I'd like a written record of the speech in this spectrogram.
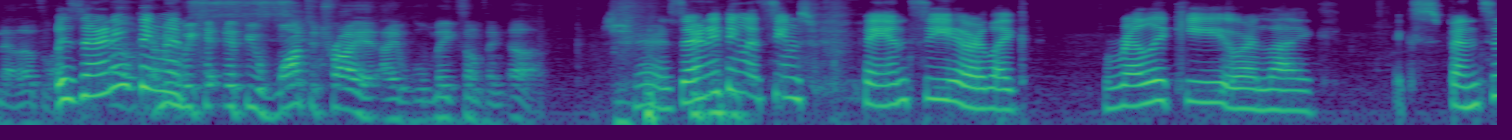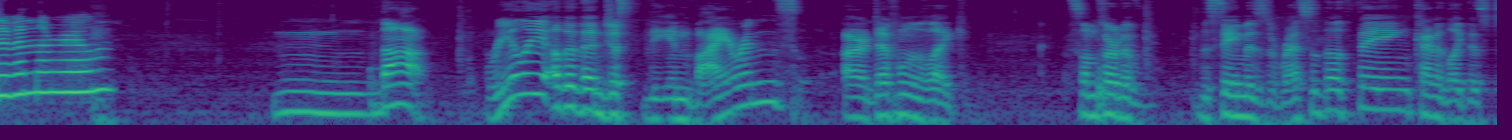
No, that's a lie. Is there anything I mean, we that's can, if you want to try it, I will make something up. Sure. Is there anything that seems fancy or like relicy or like expensive in the room? Mm, not really, other than just the environs are definitely like some sort of the same as the rest of the thing, kind of like this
